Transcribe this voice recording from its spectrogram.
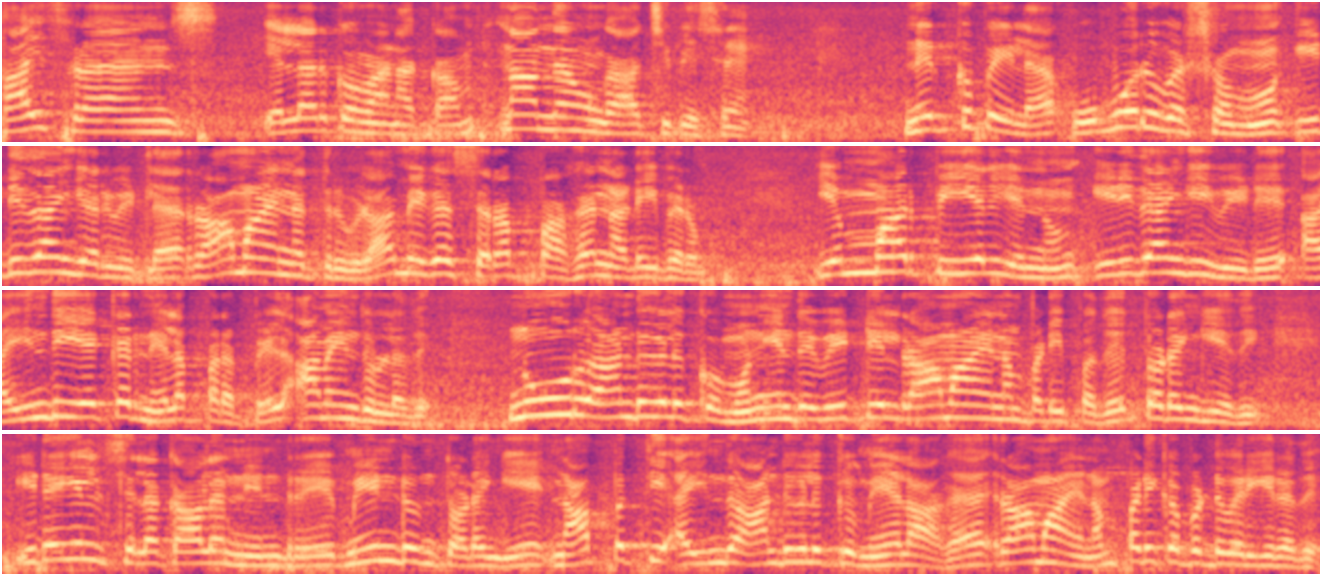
ஹாய் ஃப்ரெண்ட்ஸ் எல்லாருக்கும் வணக்கம். நான் தான் உங்கள் ஆட்சி பேசுகிறேன் நெற்குப்பையில் ஒவ்வொரு வருஷமும் இடிதாங்கியார் வீட்டில் ராமாயண திருவிழா மிக சிறப்பாக நடைபெறும். எம்ஆர்பிஎல் என்னும் இடிதாங்கி வீடு ஐந்து ஏக்கர் நிலப்பரப்பில் அமைந்துள்ளது. நூறு ஆண்டுகளுக்கு முன் இந்த வீட்டில் ராமாயணம் படிப்பது தொடங்கியது. இடையில் சில காலம் நின்று மீண்டும் தொடங்கி நாற்பத்தி ஐந்து ஆண்டுகளுக்கு மேலாக ராமாயணம் படிக்கப்பட்டு வருகிறது.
